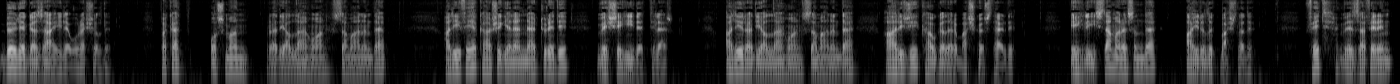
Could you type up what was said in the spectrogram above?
böyle gaza ile uğraşıldı. Fakat Osman radıyallahu anh zamanında halifeye karşı gelenler türedi ve şehit ettiler. Ali radıyallahu anh zamanında harici kavgaları baş gösterdi. Ehli İslam arasında ayrılık başladı. Feth ve zaferin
